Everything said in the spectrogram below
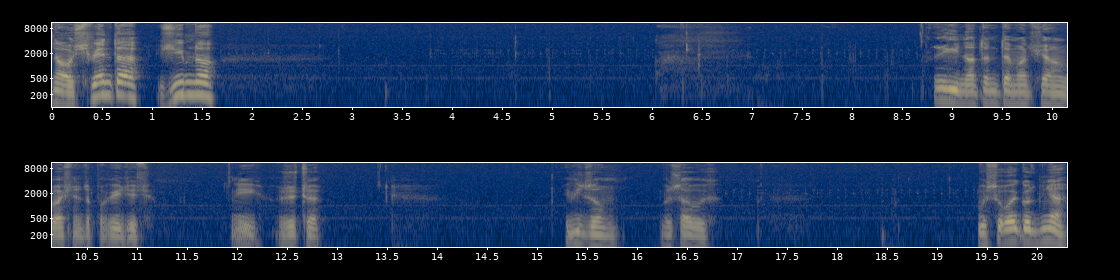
no święta, zimno. I na ten temat chciałem właśnie dopowiedzieć. I życzę widzom wesołych wesołego dnia.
